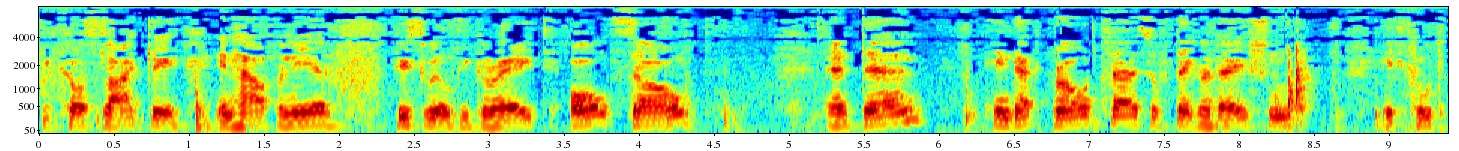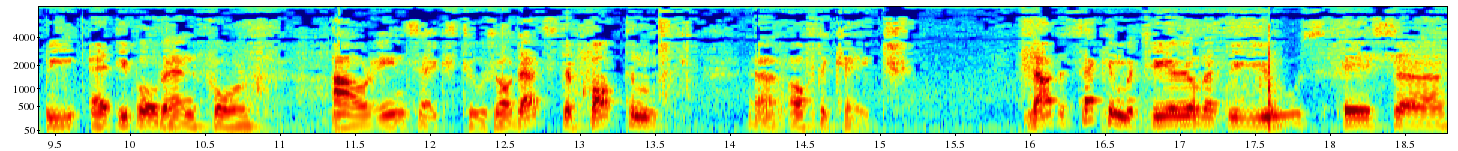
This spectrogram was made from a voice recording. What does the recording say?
because likely in half an year this will degrade also and then in that process of degradation it could be edible then for our insects too. So that's the bottom uh, of the cage. Now the second material that we use is uh,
